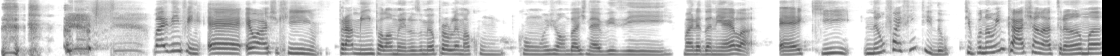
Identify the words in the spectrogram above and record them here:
Mas enfim, é, eu acho que, para mim, pelo menos, o meu problema com, com o João das Neves e Maria Daniela é que não faz sentido. Tipo, não encaixa na trama.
